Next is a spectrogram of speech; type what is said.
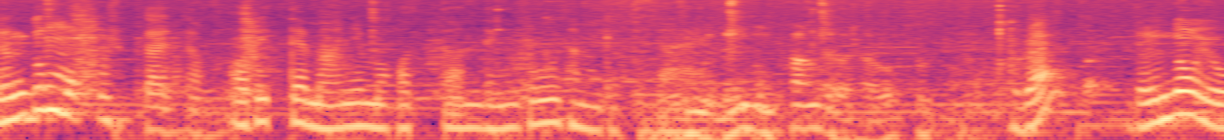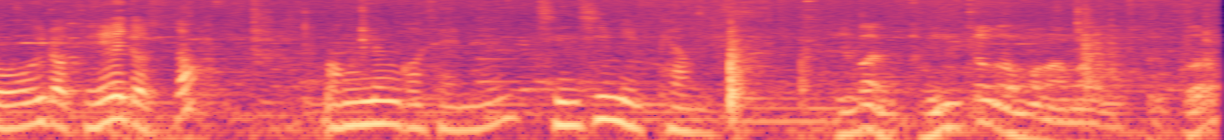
냉동 먹고 싶다 했잖아. 어릴 때 많이 먹었던 냉동 삼겹살. 근데 냉동 파는 데가 잘 없었어. 그래? 냉동이 오히려 귀해졌어? 먹는 것에는 진심인 편. 일반 종점 가면 아마 있을걸?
